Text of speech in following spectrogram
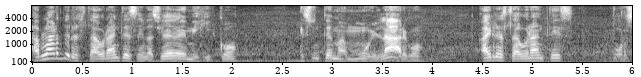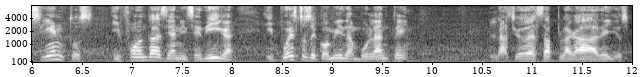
Hablar de restaurantes en la Ciudad de México es un tema muy largo. Hay restaurantes por cientos y fondas ya ni se diga, y puestos de comida ambulante, la ciudad está plagada de ellos.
